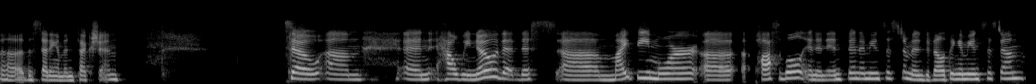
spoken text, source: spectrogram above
uh, the setting of infection. So, um, and how we know that this uh, might be more uh, possible in an infant immune system and developing immune system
